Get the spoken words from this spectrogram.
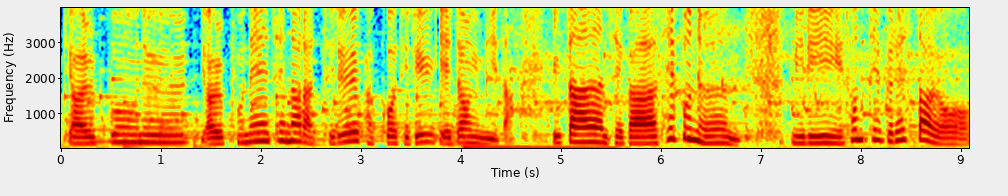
10분을, 10분의 채널 아트를 바꿔드릴 예정입니다. 일단 제가 세 분은 미리 선택을 했어요.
